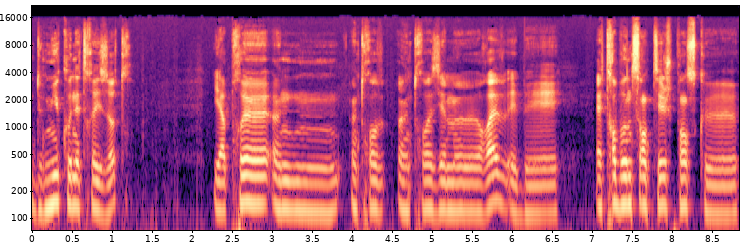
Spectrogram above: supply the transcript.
de mieux connaître les autres. Et après, un, troisième rêve, eh ben, être en bonne santé, je pense que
